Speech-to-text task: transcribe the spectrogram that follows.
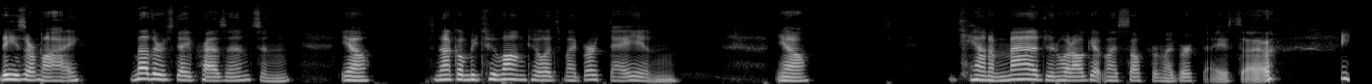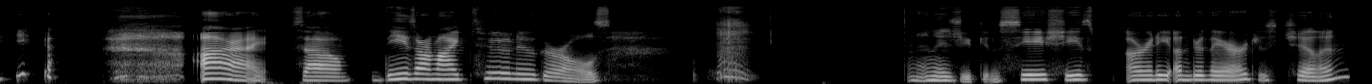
These are my Mother's Day presents and you know, it's not going to be too long till it's my birthday and you know, can't imagine what I'll get myself for my birthday, so All right. So, these are my two new girls. And as you can see, she's already under there, just chilling.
